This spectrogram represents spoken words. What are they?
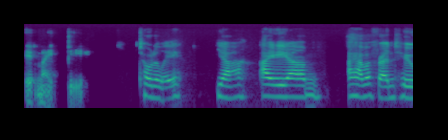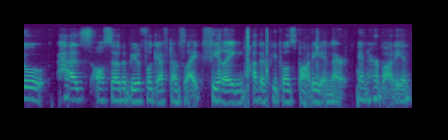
it might be. Totally. Yeah. I um i have a friend who has also the beautiful gift of like feeling other people's body in their in her body and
